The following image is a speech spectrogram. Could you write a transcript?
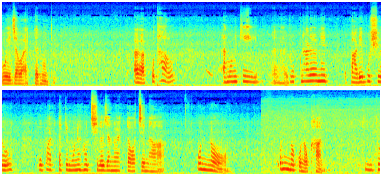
বয়ে যাওয়া একটা নদী। কোথাও এমনকি রূপনারায়ণের পাড়ে বসেও ওপারটাকে মনে হচ্ছিল যেন একটা অচেনা, অন্য অন্য কোনো খান। কিন্তু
